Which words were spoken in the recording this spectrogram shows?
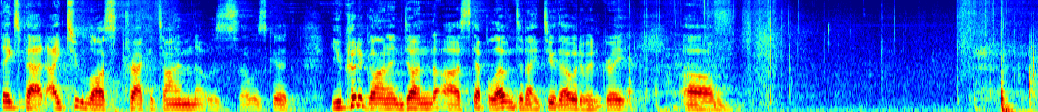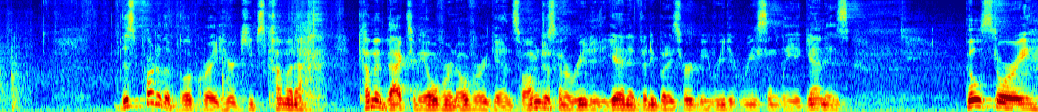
Thanks, Pat. I too lost track of time, and that was that was good. You could have gone and done uh, step 11 tonight too. That would have been great. Um, this part of the book right here keeps coming out, coming back to me over and over again. So I'm just going to read it again. If anybody's heard me read it recently, again is Bill's story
